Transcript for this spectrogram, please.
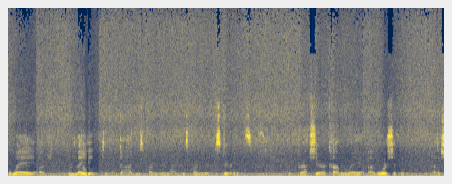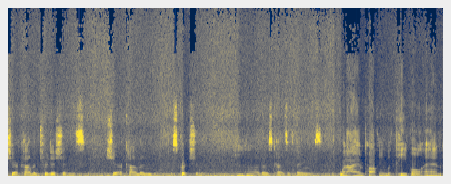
way of relating to that God who's part of their life, who's part of their experience. Perhaps share a common way of worshiping, uh, share common traditions, share common scripture, uh, those kinds of things. When I am talking with people, and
